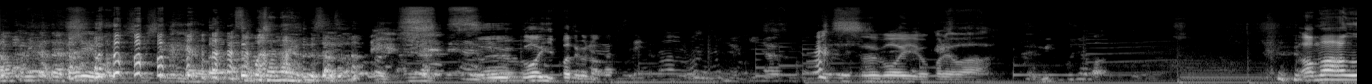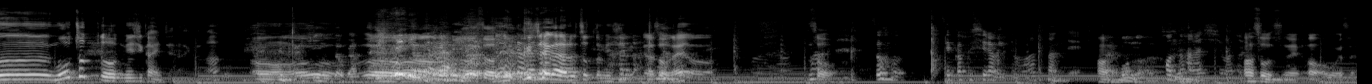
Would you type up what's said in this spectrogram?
の髪型は誰を意識してるんだろうそこじゃないんですよ。すごい引っ張ってくる。なすごいよこれは。あまあうーんもうちょっと短いんじゃないかな。うん。ヒントがうん。そう。ミック・ジャガーのちょっと短いあそうね、うん、そうそう。せっかく調べてもらったんで、はい本の話。本の話しましょう。あそうですねあごめんなさい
